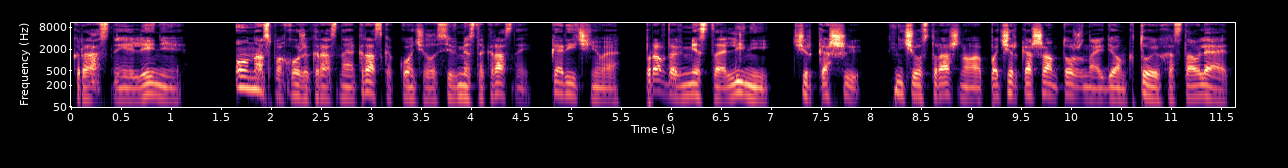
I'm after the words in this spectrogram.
«Красные линии? У нас, похоже, красная краска кончилась, и вместо красной – коричневая. Правда, вместо линий – черкаши. Ничего страшного, по черкашам тоже найдем, кто их оставляет.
